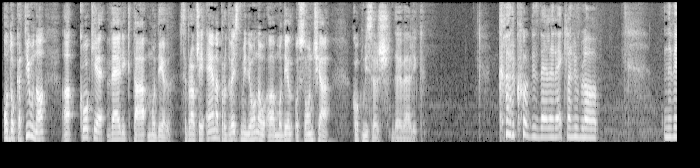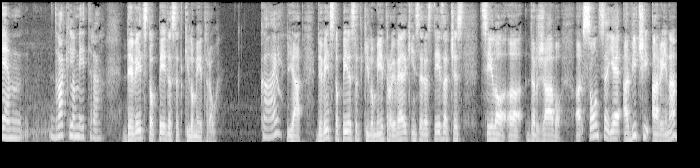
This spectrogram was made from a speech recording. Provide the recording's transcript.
odokativno, uh, koliko je velik ta model? Se pravi, če je 1 proti 20 milijonov uh, model osončja, koliko misliš, da je velik? Kar koli bi zdaj le rekla, bi bilo, ne vem, dva km. 950 km. Kaj? Ja, 950 km je velik in se razteza čez celo uh, državo. Uh, Sonce je Avici Arena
